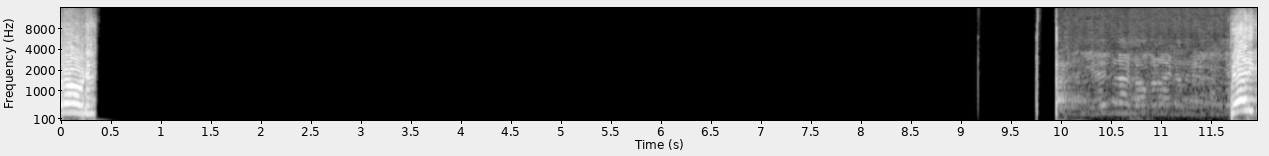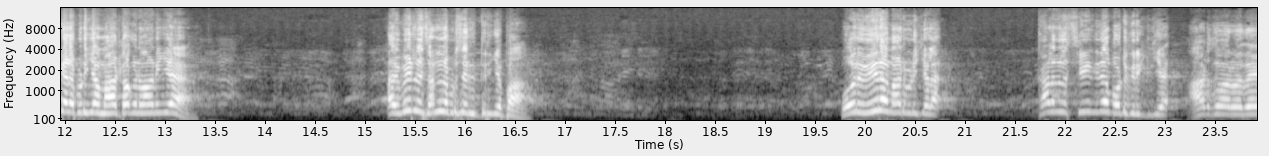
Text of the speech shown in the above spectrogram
அப்படி பேரி கடை பிடிக்காமா டோக்கன் வாங்குனீங்க? அது வீட்டுல சன்னல பிடிச்சி எடுத்துறீங்கப்பா ஒரு வீர மாடு பிடிக்கல. காலத்துல சீனி தான் போட்டுக்கிறீங்க அடுத்து வருவது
